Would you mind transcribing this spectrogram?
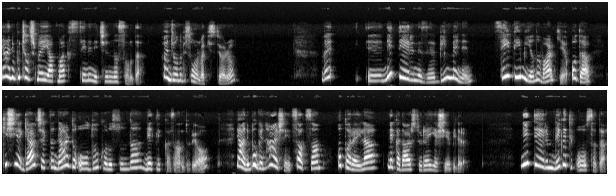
Yani bu çalışmayı yapmak senin için nasıldı? Önce onu bir sormak istiyorum. Ve e, net değerinizi bilmenin sevdiğim yanı var ki o da kişiye gerçekten nerede olduğu konusunda netlik kazandırıyor. Yani bugün her şeyi satsam o parayla ne kadar süre yaşayabilirim? Net değerim negatif olsa da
